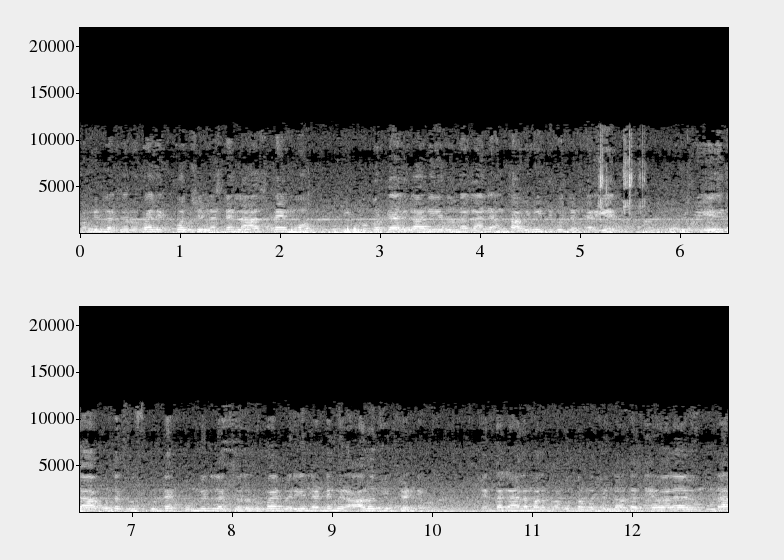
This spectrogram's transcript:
తొమ్మిది లక్షల రూపాయలు ఎక్కువ వచ్చిందంటే లాస్ట్ టైము ఈ కొబ్బరికాయలు కానీ ఏదున్నా కానీ అంత అవినీతి కొంచెం పెరిగేది. ఏది కాకుండా చూసుకుంటే తొమ్మిది లక్షల రూపాయలు పెరిగిందంటే మీరు ఆలోచించండి. ఎంతగానో మన ప్రభుత్వం వచ్చిన తర్వాత దేవాలయం కూడా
